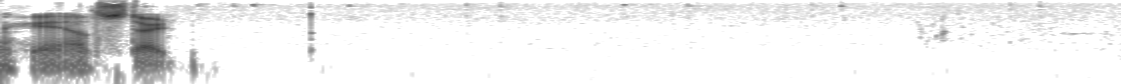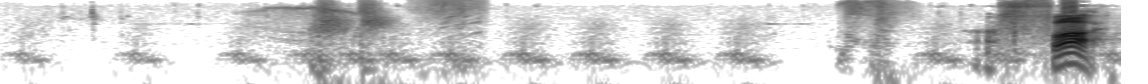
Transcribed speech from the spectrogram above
Okay, I'll start. Ah, fuck.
